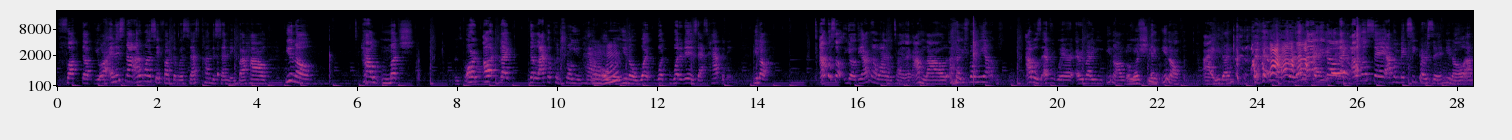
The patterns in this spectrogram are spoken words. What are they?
fucked up you are. And it's not I don't want to say fucked up because that's condescending, but how you know how much or, or like the lack of control you have Mhm. over you know what what what it is that's happening. You know, I'm a so yo the I'm gonna lie to tell you like I'm loud. you feel me? I was, I was everywhere. Everybody, you know, I was always she? and you know. I you done. but not, you know, like I will say, I'm a mixy person. You know, I'm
